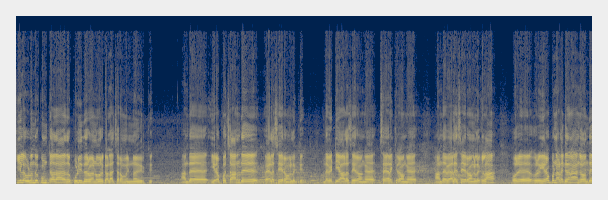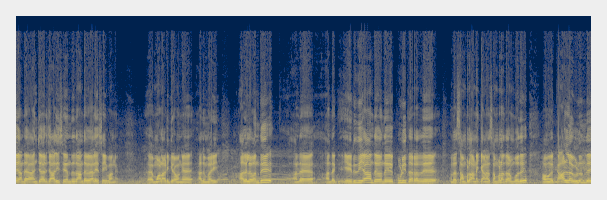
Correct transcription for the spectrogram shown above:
கீழே விழுந்து கும்பிட்டா தான் அந்த கூலி தருவான்னு ஒரு கலாச்சாரமும் இன்னும் இருக்குது அந்த இறப்பு சார்ந்து வேலை செய்கிறவங்களுக்கு இந்த வெட்டியாக வேலை செய்கிறவங்க சிறைக்கிறவங்க அந்த வேலை செய்கிறவங்களுக்கெல்லாம் ஒரு ஒரு இறப்பு நடக்குதுன்னா அங்கே வந்து அந்த அஞ்சாறு ஜாதி சேர்ந்து தான் அந்த வேலையை செய்வாங்க. மோளம் அடிக்கிறவங்க அது மாதிரி. அதில் வந்து அந்த அந்த இறுதியாக அந்த வந்து கூலி தர்றது அந்த சம்பளம் அன்னைக்கான சம்பளம் தரும்போது அவங்க காலில் விழுந்து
